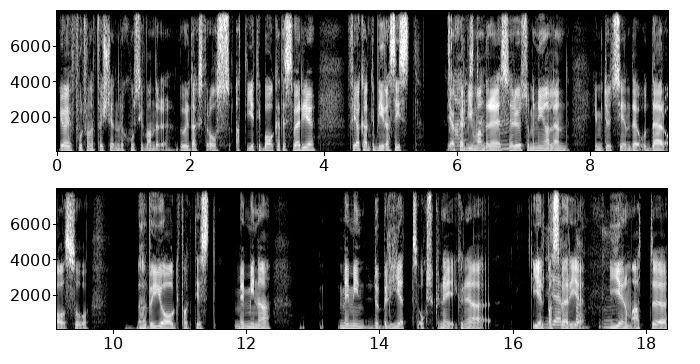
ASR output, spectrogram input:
jag är fortfarande första generations invandrare. Då är det dags för oss att ge tillbaka till Sverige. För jag kan inte bli rasist. Jag är själv invandrare, Mm. ser ut som en nyanländ i mitt utseende och därav så behöver jag faktiskt med, mina, med min dubbelhet också kunna, kunna hjälpa, Sverige Mm. genom att eh,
